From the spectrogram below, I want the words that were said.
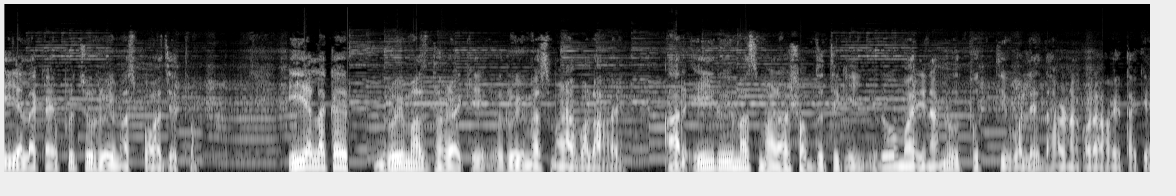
এই এলাকায় প্রচুর রুই মাছ পাওয়া যেত। এই এলাকায় রুই মাছ ধরাকে রুই মাছ মারা বলা হয়। আর এই রুই মাছ মারা শব্দ থেকেই রৌমারি নামে উৎপত্তি বলে ধারণা করা হয়ে থাকে।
